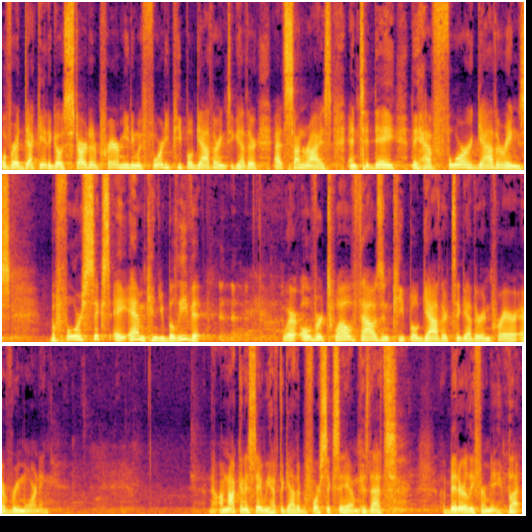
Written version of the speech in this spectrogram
over a decade ago started a prayer meeting with 40 people gathering together at sunrise. And today they have four gatherings before 6 a.m. Can you believe it? Where over 12,000 people gather together in prayer every morning. Now, I'm not going to say we have to gather before 6 a.m. because that's a bit early for me, but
